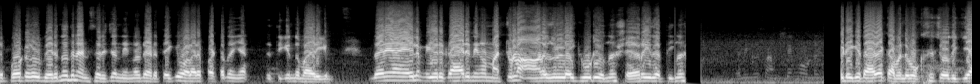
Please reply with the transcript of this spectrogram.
റിപ്പോർട്ടുകൾ വരുന്നതിനനുസരിച്ച് നിങ്ങളുടെ അടുത്തേക്ക് വളരെ പെട്ടെന്ന് ഞാൻ എത്തിക്കുന്നതായിരിക്കും. ഇതിനായാലും ഈ ഒരു കാര്യം നിങ്ങൾ മറ്റുള്ള ആളുകളിലേക്ക് കൂടി ഒന്ന് ഷെയർ ചെയ്തെത്തിക്കുന്നു താഴെ കമന്റ് ബോക്സിൽ ചോദിക്കുക.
